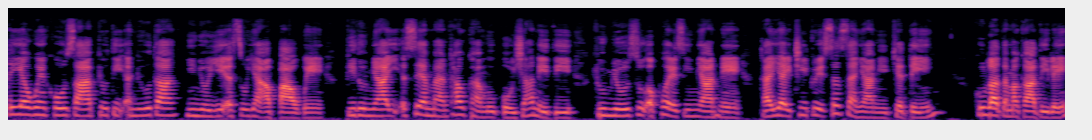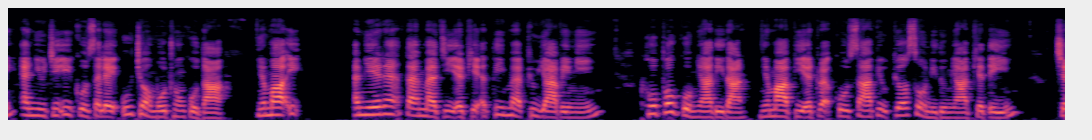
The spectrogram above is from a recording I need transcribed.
တရားဝင်ကိုစားပြုသည့်အမျိုးသားညီညွတ်ရေးအစိုးရအပါအဝင်ပြည်သူများ၏အစစ်အမှန်ထောက်ခံမှုကိုရနေသည့်လူမျိုးစုအဖွဲ့အစည်းများနှင့်ဓာတ်ရိုက်ထိတွေ့ဆက်ဆံရမည်ဖြစ်သည်ကုလသမဂ္ဂသည်လည်း NUG ၏ကိုယ်စားလှယ်ဦးကျော်မိုးထွန်းကိုသာမြန်မာ၏အမြဲတမ်းအတမတ်ကြီးအဖြစ်အတိမတ်ပြုရပေမည်ထိုပုဂ္ဂိုလ်များသည်သာမြန်မာပြည်အတွက်ကိုစားပြုပြောဆိုနေသူများဖြစ်သည် ဂျ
